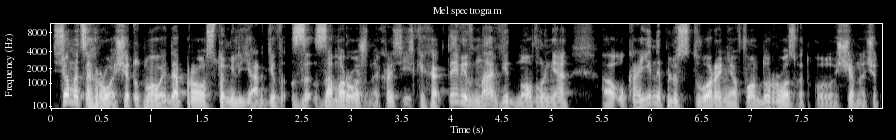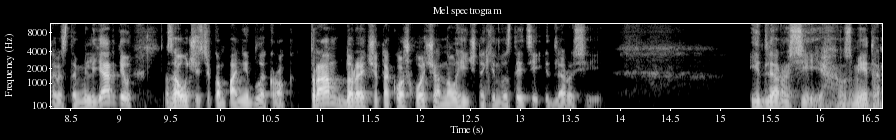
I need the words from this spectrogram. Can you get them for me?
Сьоме це гроші. Тут мова йде про 100 мільярдів з заморожених російських активів на відновлення України, плюс створення фонду розвитку ще на 400 мільярдів за участі компанії BlackRock. Трамп, до речі, також хоче аналогічних інвестицій і для Росії. І для Росії розумієте,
